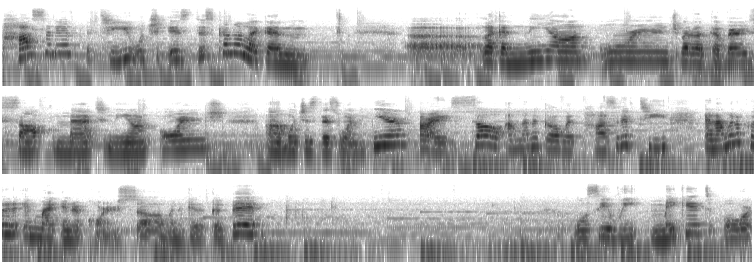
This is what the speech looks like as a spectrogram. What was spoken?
Positive Tea, which is this kind of like an, uh, like a neon orange, but like a very soft matte neon orange. Um, which is this one here. Alright, so I'm gonna go with Positive Tea and I'm gonna put it in my inner corner. So I'm gonna get a good bit. We'll see if we make it or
